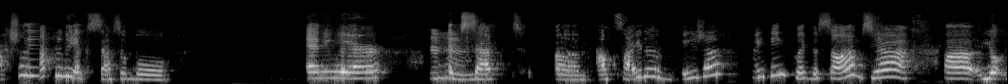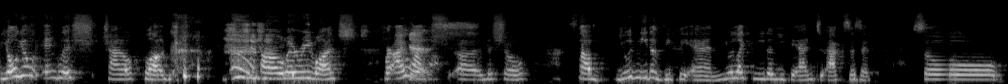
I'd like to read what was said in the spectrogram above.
actually not really accessible anywhere Mhm. except um, outside of Asia. I think like the subs, yeah. Uh, Yo Yo English channel plug, uh, where we watch, where I watch uh, the show. Sub, you would need a VPN. You would like need a VPN to access it. So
